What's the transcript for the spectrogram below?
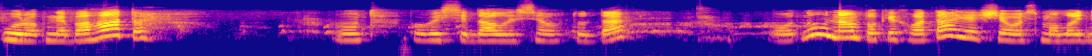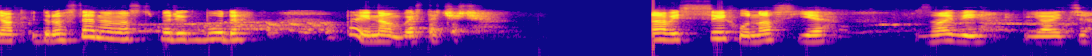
Курок небагато. От, повисідалися отут, да? От, ну, нам поки хватає, ще ось молодняк підросте на наступний рік буде, та й нам вистачить. Навіть з цих у нас є зайві яйця.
